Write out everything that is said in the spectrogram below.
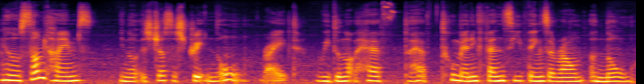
you know, sometimes, you know, it's just a straight no, right? We do not have to have too many fancy things around a no.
